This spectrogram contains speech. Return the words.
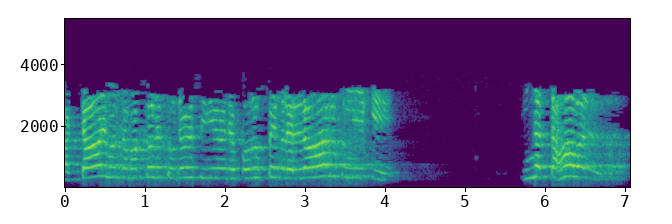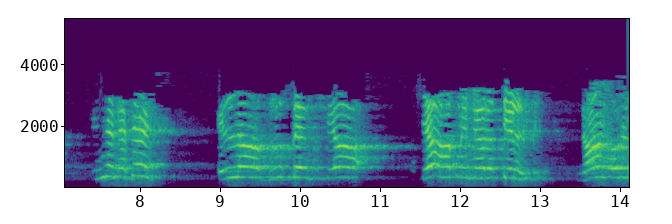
கட்டாயம் அந்த மக்களுக்கு உதவி செய்ய வேண்டிய பொறுப்பை எங்கள் எல்லாருக்கும் நீக்கி இந்த தகவல் இந்த மெசேஜ் எல்லா குரூப்லையும் நேரத்தில் நான் ஒரு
